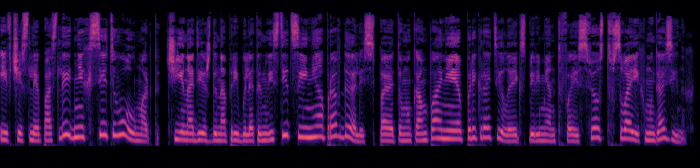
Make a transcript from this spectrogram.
И в числе последних сеть Walmart, чьи надежды на прибыль от инвестиций не оправдались, поэтому компания прекратила эксперимент Face First в своих магазинах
